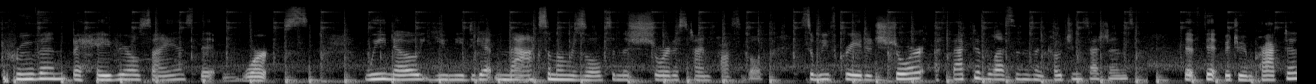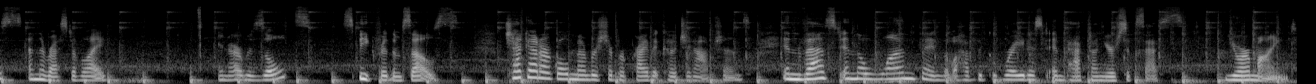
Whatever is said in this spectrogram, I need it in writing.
proven behavioral science that works. We know you need to get maximum results in the shortest time possible. So we've created short, effective lessons and coaching sessions that fit between practice and the rest of life. And our results speak for themselves. Check out our gold membership or private coaching options. Invest in the one thing that will have the greatest impact on your success your mind.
